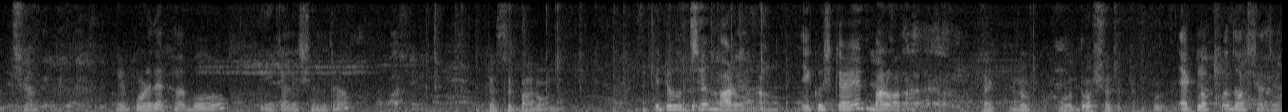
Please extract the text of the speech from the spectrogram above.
আচ্ছা এরপরে দেখাবো এই কালেকশনটা এটা আছে বারো আনা এটা হচ্ছে বারো আনা একুশ ক্যারেট বারো আনা এক লক্ষ দশ হাজার টাকা পড়বে। এক লক্ষ দশ হাজার।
